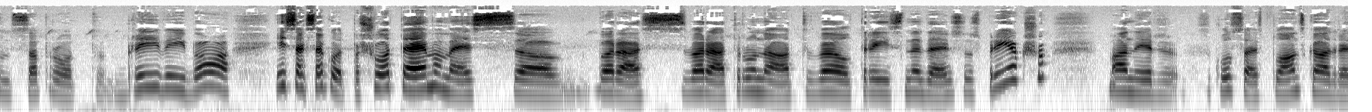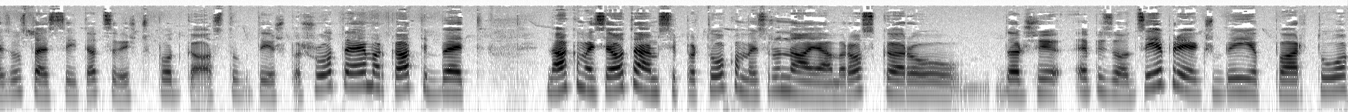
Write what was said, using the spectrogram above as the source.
un saprot brīvībā, īsāk sakot, par šo tēmu mēs varēs, varētu runāt vēl trīs nedēļas uz priekšu. Man ir klusais plāns kādreiz uztaisīt atsevišķu podkāstu tieši par šo tēmu ar Kati, bet Nākamais jautājums ir par to, ko mēs runājām ar Oskaru dažas epizodes iepriekš, bija par to,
